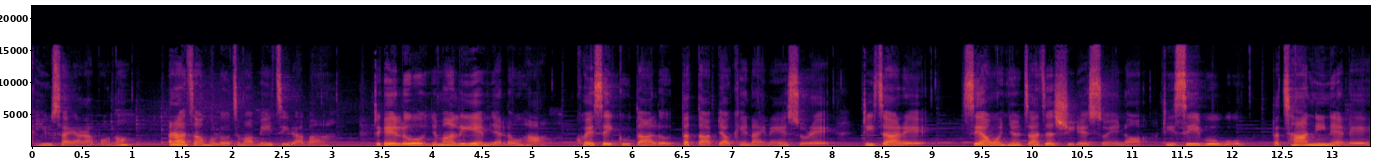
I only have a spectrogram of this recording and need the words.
ဂရုစိုက်ရတာပေါ့နော် အဲ့ဒါကြောင့်မို့လို့ကျမမေးကြည့်တာပါတကယ်လို့ညီမလေးရဲ့မျက်လုံးဟာခွဲစိတ်ကူတာလို့တတ်တာပြောက်ခင်းနိုင်တယ်ဆိုတော့တိကျတဲ့ဆရာဝန်ညွှန်ကြားချက်ရှိတယ်ဆိုရင်တော့ဒီဆေးဘိုးကိုတခြားနည်းနဲ့လည်း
